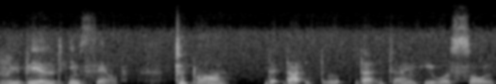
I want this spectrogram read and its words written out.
revealed himself to Paul. That, that, that time he was Saul.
